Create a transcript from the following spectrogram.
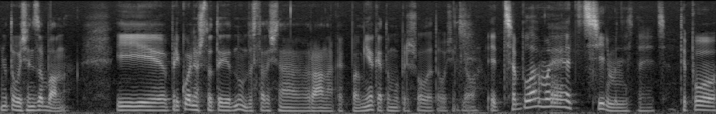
Это очень забавно. И прикольно, что ты, ну, достаточно рано, как по мне, к этому пришел, это очень клево. І це була моя ціль, мені здається. Типу,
